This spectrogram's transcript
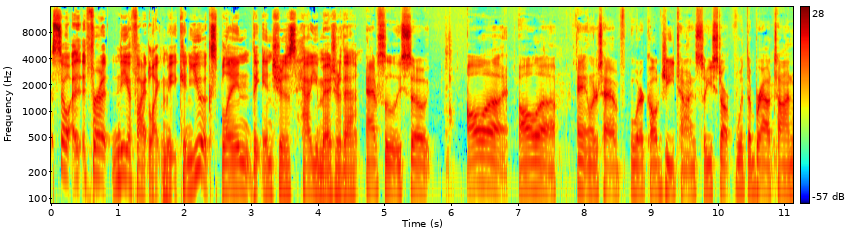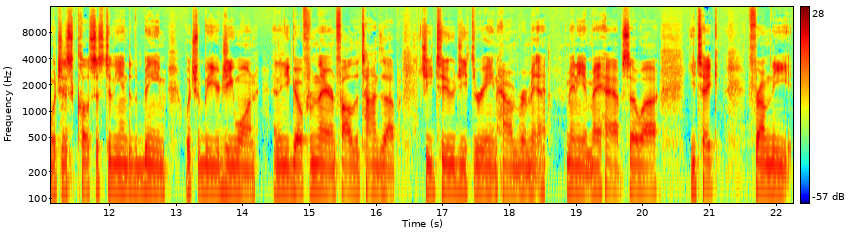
so uh, for a neophyte like me, can you explain the inches, how you measure that? Absolutely. So all uh, all uh, antlers have what are called G tines. So you start with the brow tine, which is closest to the end of the beam, which would be your G1, and then you go from there and follow the tines up, G2, G3, and however many it may have. So uh, you take from the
